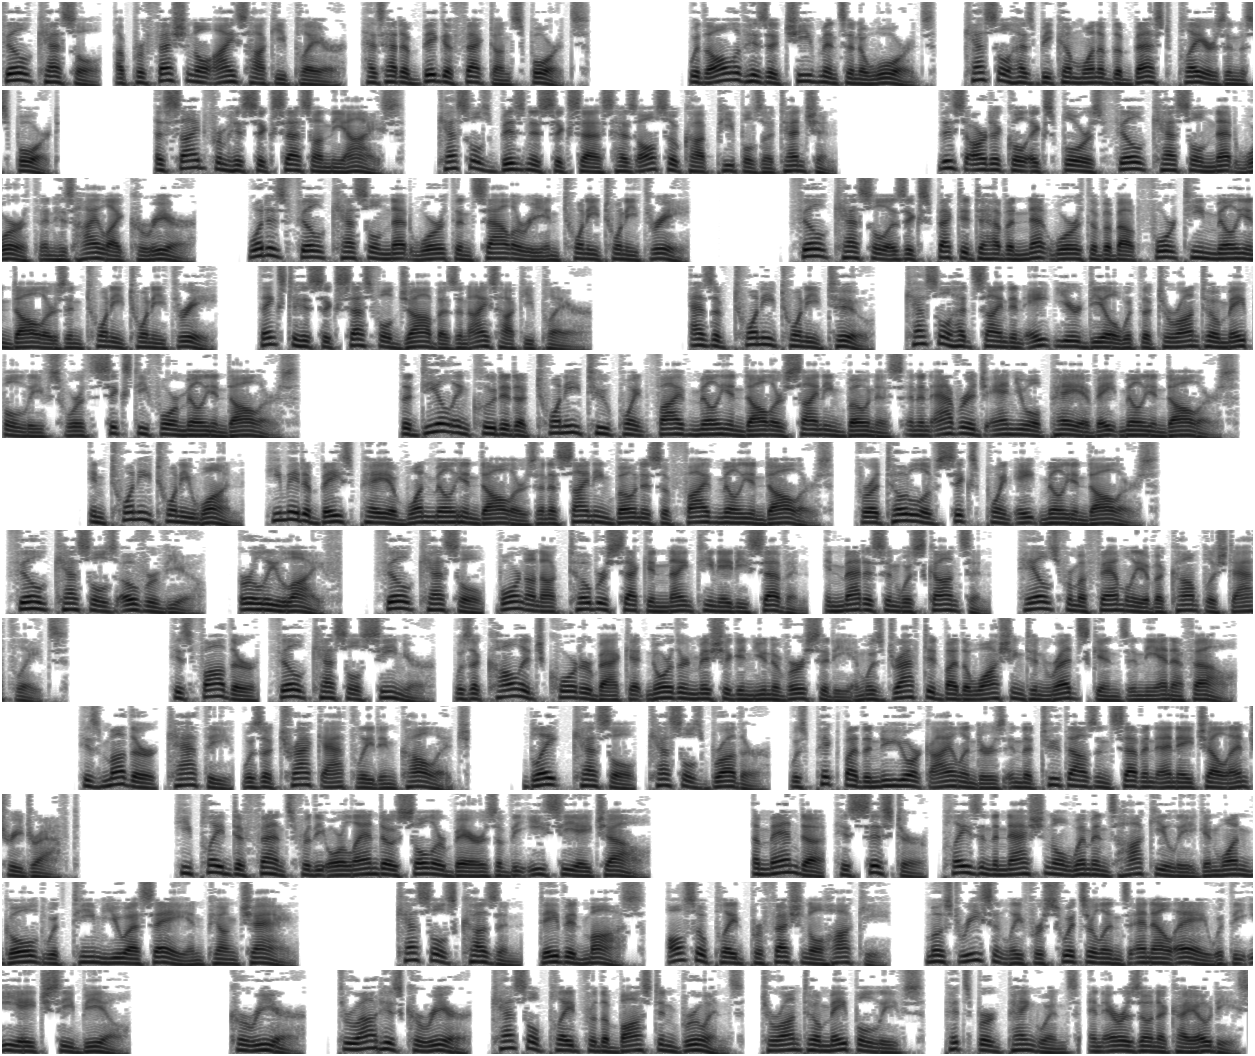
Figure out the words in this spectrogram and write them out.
Phil Kessel, a professional ice hockey player, has had a big effect on sports. With all of his achievements and awards, Kessel has become one of the best players in the sport. Aside from his success on the ice, Kessel's business success has also caught people's attention. This article explores Phil Kessel net worth and his highlight career. What is Phil Kessel net worth and salary in 2023? Phil Kessel is expected to have a net worth of about $14 million in 2023, thanks to his successful job as an ice hockey player. As of 2022, Kessel had signed an eight-year deal with the Toronto Maple Leafs worth $64 million. The deal included a $22.5 million signing bonus and an average annual pay of $8 million. In 2021, he made a base pay of $1 million and a signing bonus of $5 million, for a total of $6.8 million. Phil Kessel's overview. Early life. Phil Kessel, born on October 2, 1987, in Madison, Wisconsin, hails from a family of accomplished athletes. His father, Phil Kessel Sr., was a college quarterback at Northern Michigan University and was drafted by the Washington Redskins in the NFL. His mother, Kathy, was a track athlete in college. Blake Kessel, Kessel's brother, was picked by the New York Islanders in the 2007 NHL entry draft. He played defense for the Orlando Solar Bears of the ECHL. Amanda, his sister, plays in the National Women's Hockey League and won gold with Team USA in Pyeongchang. Kessel's cousin, David Moss, also played professional hockey, most recently for Switzerland's NLA with the EHC Biel. Career Throughout his career, Kessel played for the Boston Bruins, Toronto Maple Leafs, Pittsburgh Penguins, and Arizona Coyotes.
